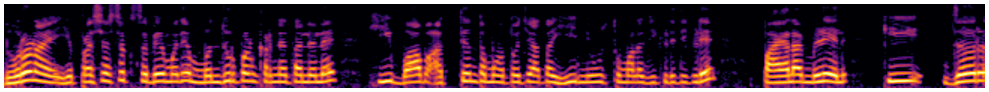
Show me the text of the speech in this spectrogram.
धोरण आहे हे प्रशासक सभेमध्ये मंजूर पण करण्यात आलेलं आहे. ही बाब अत्यंत महत्त्वाची आता ही न्यूज तुम्हाला जिकडे तिकडे पाहायला मिळेल की जर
